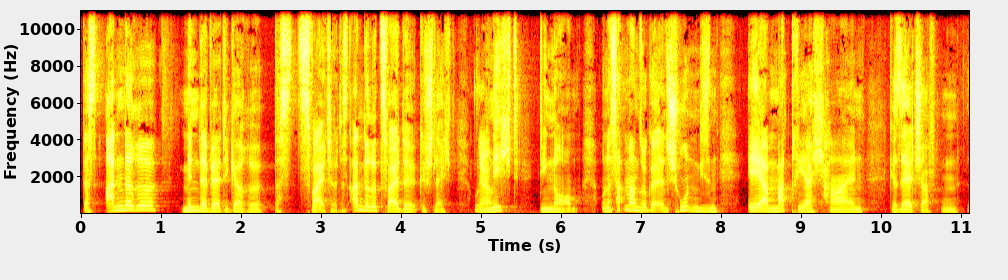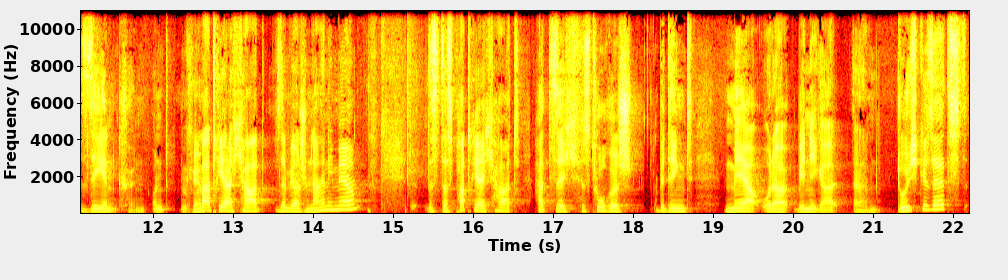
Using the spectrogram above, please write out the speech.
das andere, minderwertigere, das zweite, das andere zweite Geschlecht und Ja. nicht die Norm. Und das hat man sogar schon in diesen eher matriarchalen Gesellschaften sehen können. Und Okay. Matriarchat sind wir ja schon lange nicht mehr. Das, das Patriarchat hat sich historisch bedingt mehr oder weniger ähm, durchgesetzt.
